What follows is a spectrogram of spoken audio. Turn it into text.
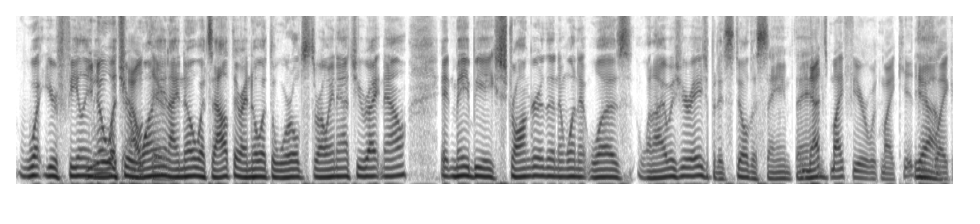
what you're feeling You know and what you're wanting. there. I know what's out there. I know what the world's throwing at you right now. It may be stronger than when it was when I was your age, but it's still the same thing. And that's my fear with my kids. Yeah. Like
